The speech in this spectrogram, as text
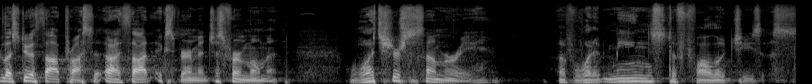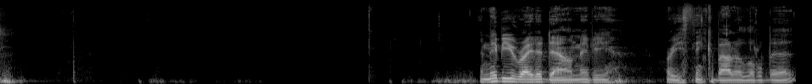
let's do a thought process, uh, thought experiment just for a moment. What's your summary of what it means to follow Jesus. And maybe you write it down, maybe, or you think about it a little bit.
